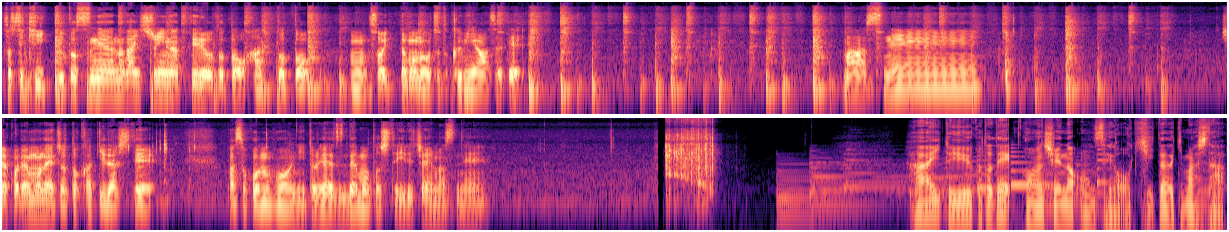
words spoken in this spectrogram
そしてキックとスネアが一緒になっている音とハットと、うん、そういったものをちょっと組み合わせてまあすねじゃあこれもねちょっと書き出してパソコンの方にとりあえずデモとして入れちゃいますね。はい、ということで今週の音声をお聞きいただきました。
